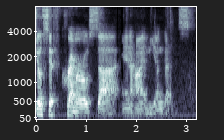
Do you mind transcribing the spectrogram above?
Joseph Cramarossa, Anaheim Young Guns.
